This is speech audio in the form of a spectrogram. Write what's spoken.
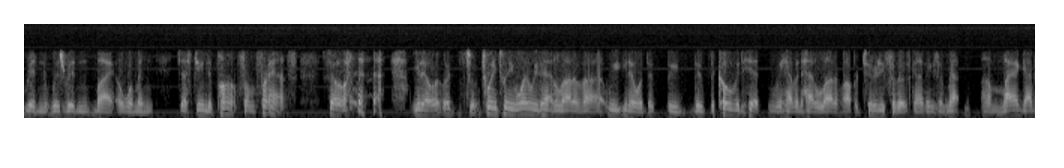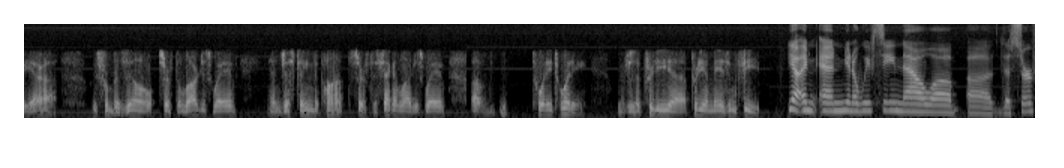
ridden was ridden by a woman, Justine Dupont from France. So, you know, 2021 we've had a lot of uh, we you know with the, the the the COVID hit and we haven't had a lot of opportunity for those kind of things. Um, Maya Gabeira, who's from Brazil, surfed the largest wave, and Justine Dupont surfed the second largest wave of 2020, which is a pretty uh, pretty amazing feat. Yeah, and and you know we've seen now uh, uh, the surf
